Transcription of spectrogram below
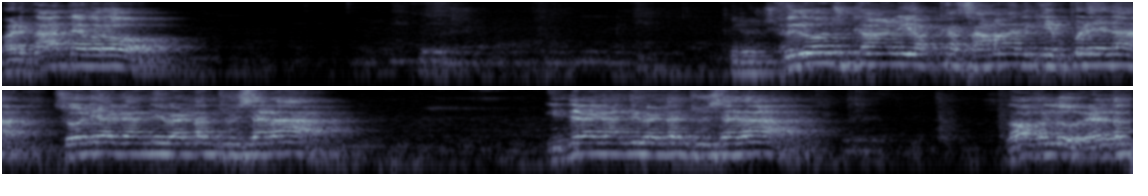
వాడి తాత ఎవరో? ఫిరోజ్ ఖాన్. యొక్క సమాధికి ఎప్పుడైనా సోనియా గాంధీ వెళ్ళడం చూసారా ఇందిరాగాంధీ వెళ్ళడం చూసారా రాహుల్ వెళ్ళడం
